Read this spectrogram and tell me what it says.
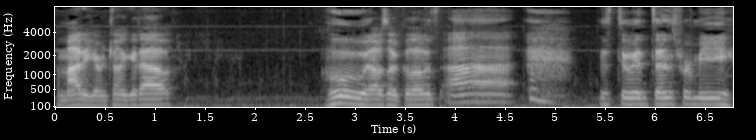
I'm out of here. I'm trying to get out. Ooh, that was so close. Ah, it's too intense for me.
